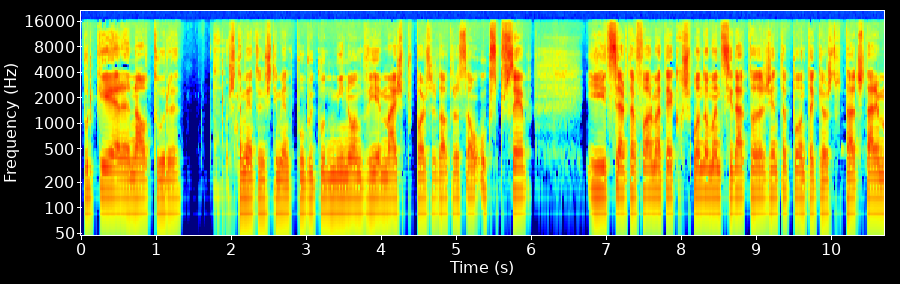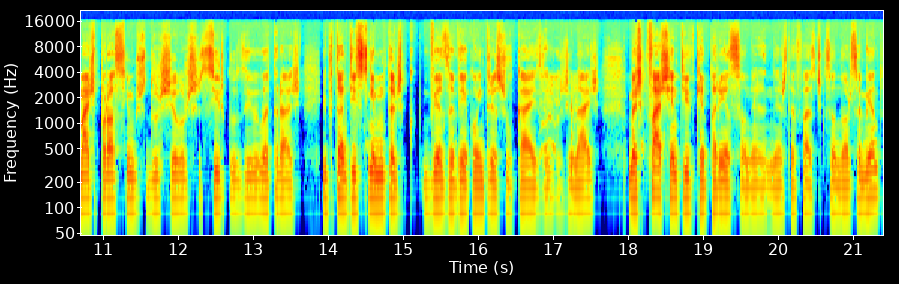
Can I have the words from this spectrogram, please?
Porque era na altura justamente o investimento público, o domínio onde havia mais propostas de alteração, o que se percebe e, de certa forma, até corresponde a uma necessidade que toda a gente aponta, que é os deputados estarem mais próximos dos seus círculos e laterais. E, portanto, isso tinha muitas vezes a ver com interesses locais e regionais, mas que faz sentido que apareçam nesta fase de discussão do orçamento.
